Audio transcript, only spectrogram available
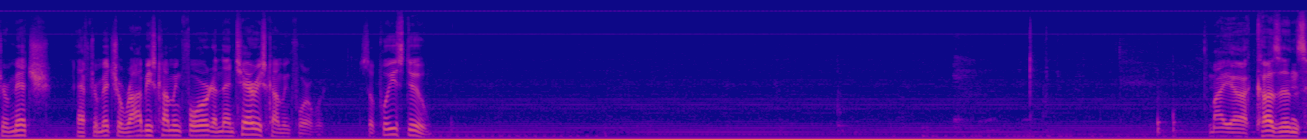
After Mitch, after Mitchell, Robbie's coming forward, and then Terry's coming forward. So please do. My uh, cousins,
